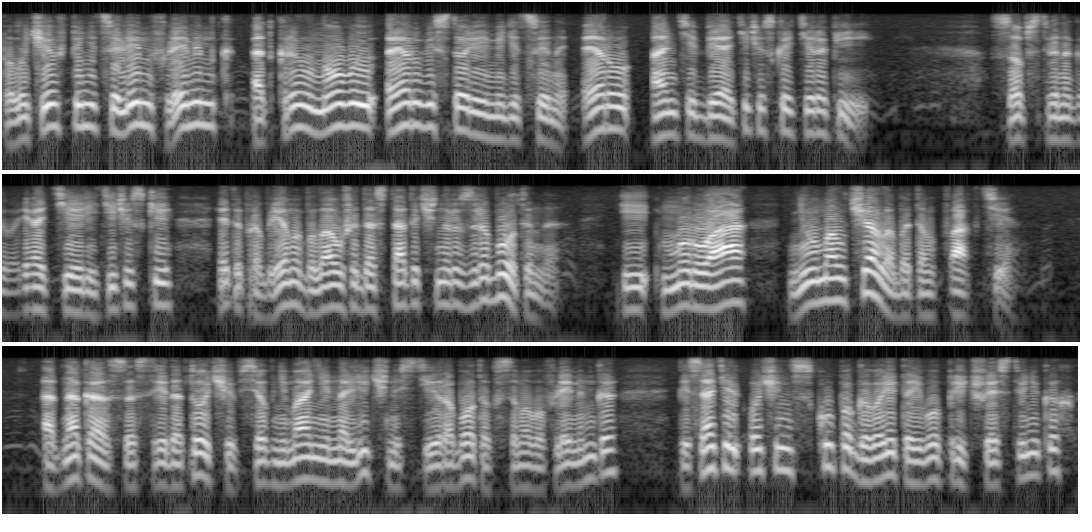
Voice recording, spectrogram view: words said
Получив пенициллин, Флеминг открыл новую эру в истории медицины, эру антибиотической терапии. Собственно говоря, теоретически эта проблема была уже достаточно разработана, и Муруа не умолчал об этом факте. Однако, сосредоточив все внимание на личности и работах самого Флеминга, Писатель очень скупо говорит о его предшественниках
